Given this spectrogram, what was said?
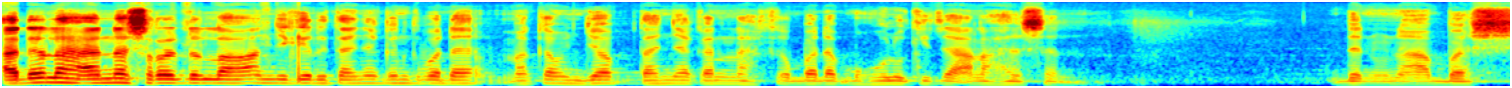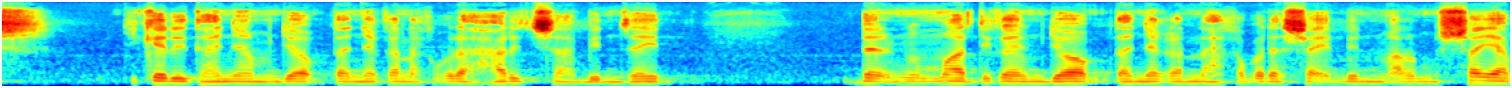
Adalah Anas radhiallahu anhu jika ditanyakan kepada maka menjawab tanyakanlah kepada penghulu kita Al Hasan dan Una Abbas. Jika ditanya menjawab tanyakanlah kepada Haritsah bin Zaid. Dan Umar jika menjawab tanyakanlah kepada Said bin Al Musayyab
